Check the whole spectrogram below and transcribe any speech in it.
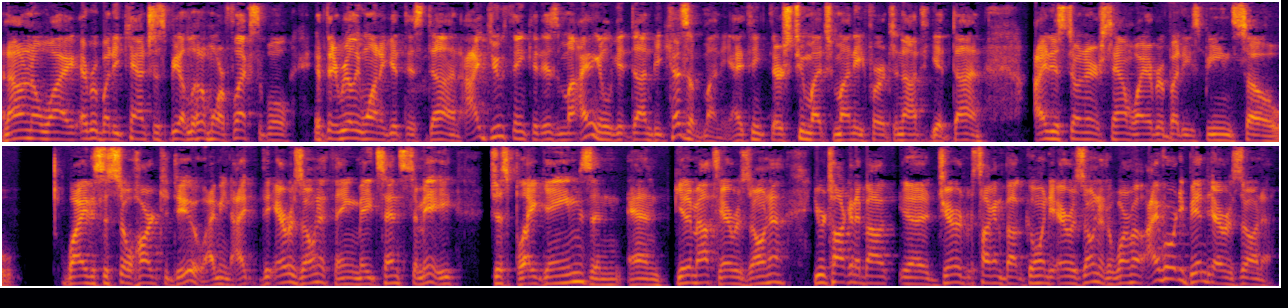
and I don't know why everybody can't just be a little more flexible if they really want to get this done. I do think it is, I think it'll get done because of money. I think there's too much money for it to not to get done. I just don't understand why everybody's being so, why this is so hard to do. I mean, I, the Arizona thing made sense to me just play games and and get them out to Arizona. You were talking about uh, Jared was talking about going to Arizona to warm up. I've already been to Arizona.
